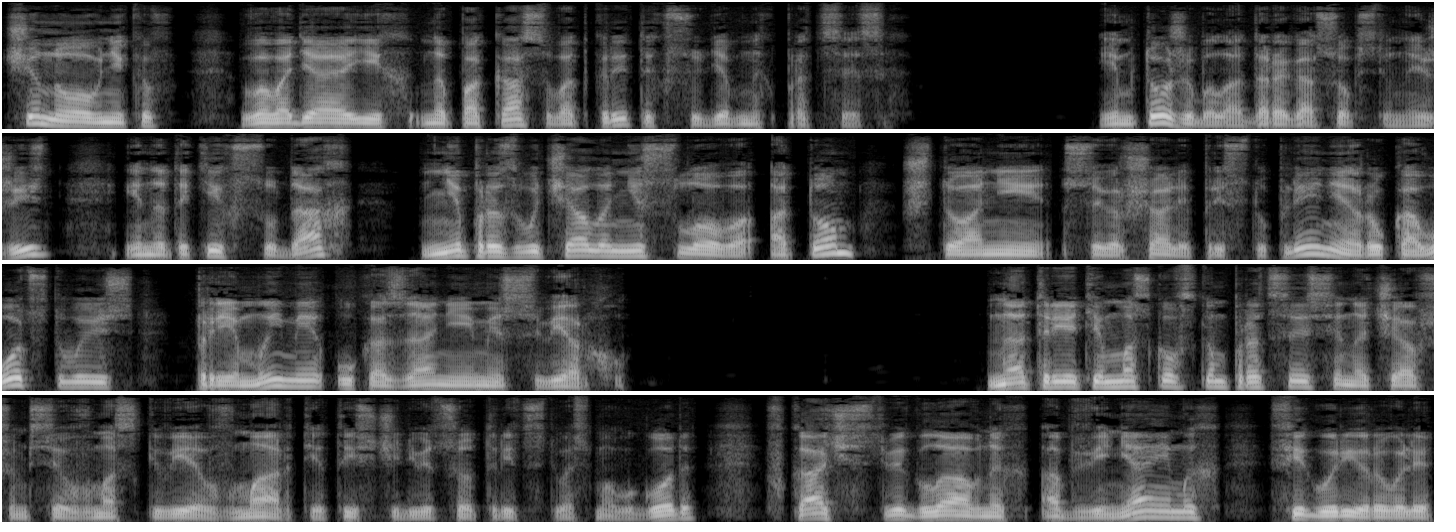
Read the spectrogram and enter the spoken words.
чиновников, выводя их на показ в открытых судебных процессах. Им тоже была дорога собственная жизнь, и на таких судах не прозвучало ни слова о том, что они совершали преступления, руководствуясь прямыми указаниями сверху. На третьем московском процессе, начавшемся в Москве в марте 1938 года, в качестве главных обвиняемых фигурировали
